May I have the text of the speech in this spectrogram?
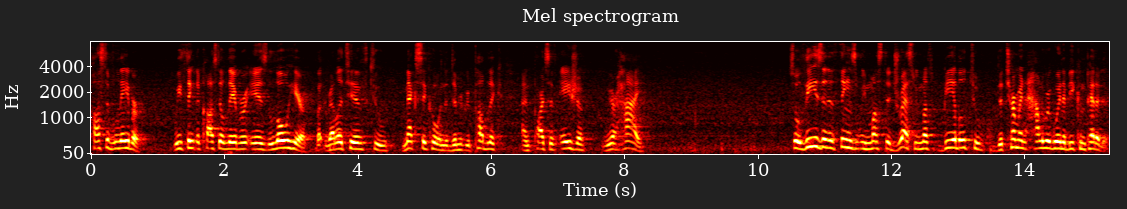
Cost of labor. We think the cost of labor is low here, but relative to Mexico and the Dominican Republic and parts of Asia, we are high. So these are the things that we must address. We must be able to determine how we're going to be competitive.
